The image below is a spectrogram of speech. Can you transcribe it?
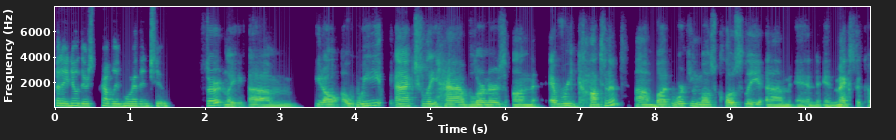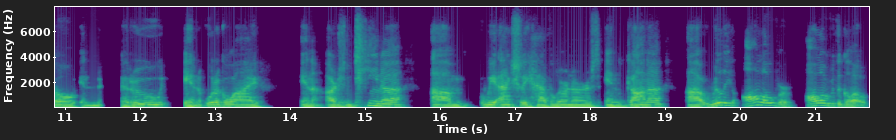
but I know there's probably more than two. Certainly. Um, you know, uh, we actually have learners on every continent, um, but working most closely um, in, in Mexico, in Peru, in Uruguay, in Argentina. Um, we actually have learners in Ghana, uh, really all over, all over the globe.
